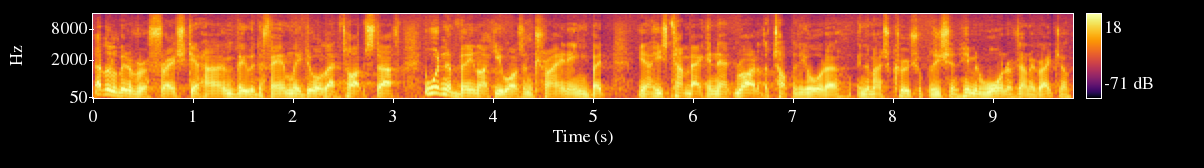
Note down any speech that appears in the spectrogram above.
That little bit of a refresh, get home, be with the family, do all that type of stuff. It wouldn't have been like he was in training, but you know he's come back in that right at the top of the order in the most crucial position. Him and Warner have done a great job.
